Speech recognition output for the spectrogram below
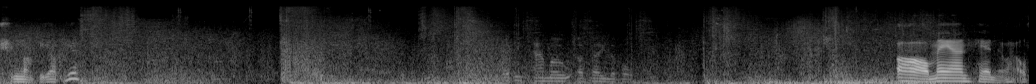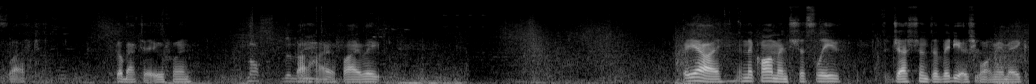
Should not be up here. Heavy ammo available. Oh man, he had no health left. Go back to the Got a higher fire rate. But yeah, in the comments, just leave suggestions of videos you want me to make.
